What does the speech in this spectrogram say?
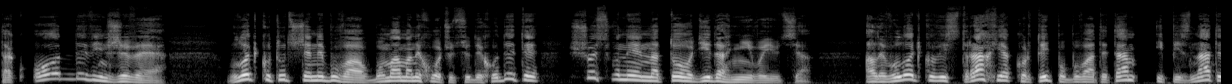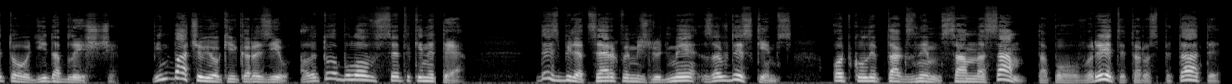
Так от де він живе. Володько тут ще не бував, бо мама не хочуть сюди ходити, щось вони на того діда гніваються. Але Володькові страх як кортить побувати там і пізнати того діда ближче. Він бачив його кілька разів, але то було все-таки не те. Десь біля церкви між людьми завжди з кимсь. От коли б так з ним сам на сам та поговорити та розпитати,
